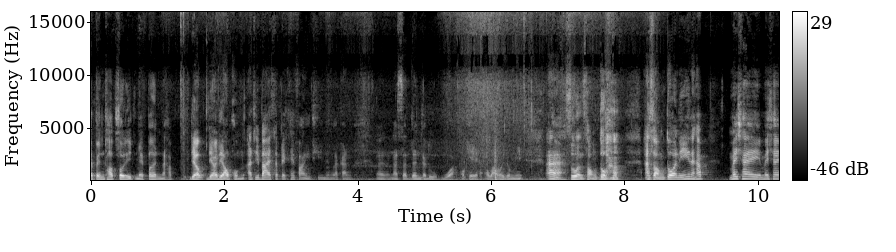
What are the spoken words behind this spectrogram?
จะเป็นท็อป solid maple นะครับ เดี๋ยวเดี๋ยวเดี๋ยวผมอธิบายสเปคให้ฟังอีกทีหนึ่งแล้วกัน เออนัดซัดเดิลกระดูกวัว โอเค เอาวางไว้ตรงนี้ อ่า ส่วน 2 ตัว อะสองตัวนี้นะครับ ไม่ใช่ไม่ใช่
